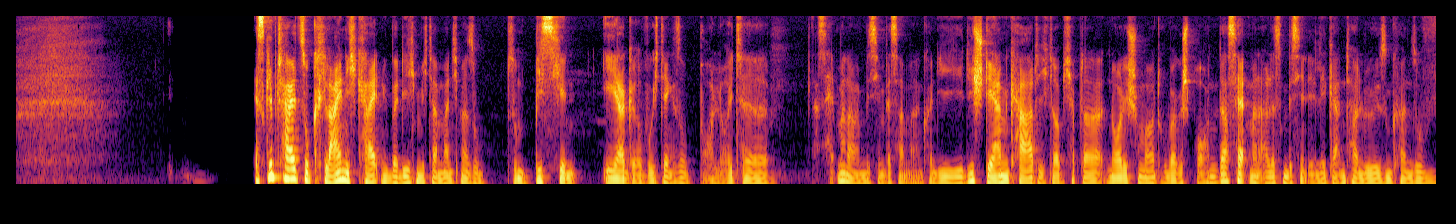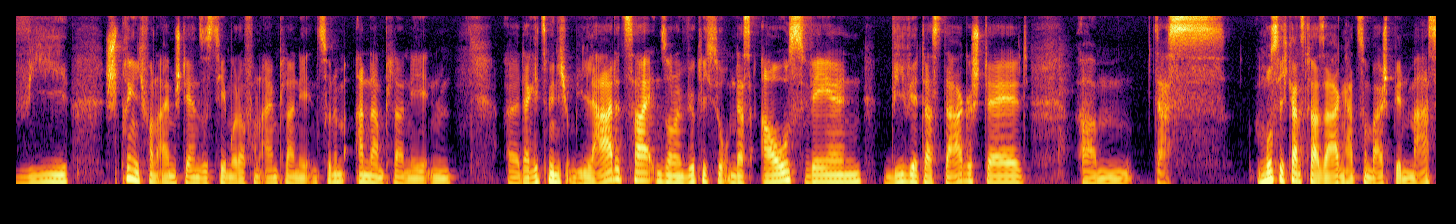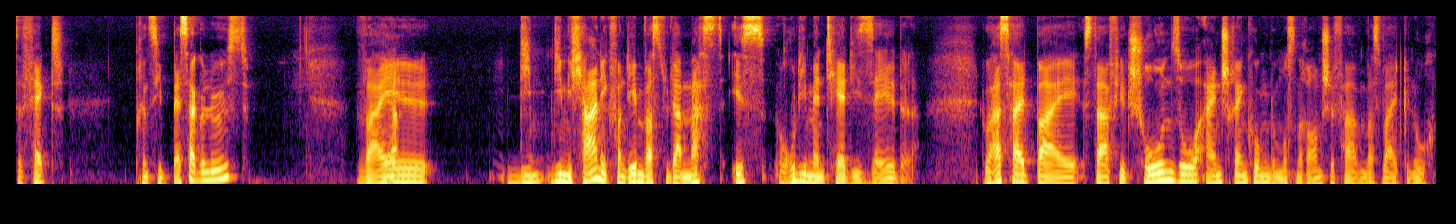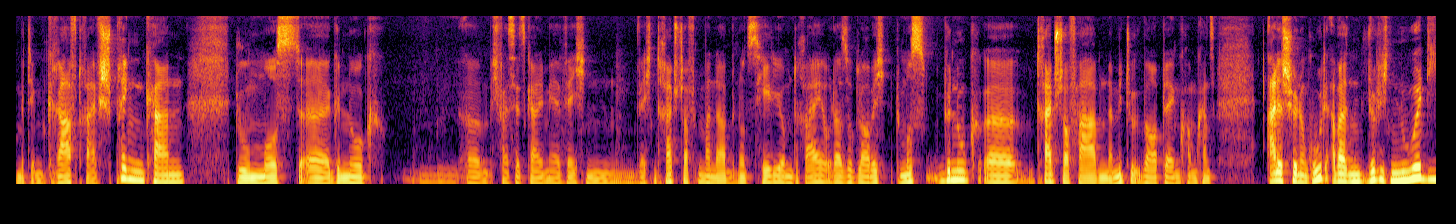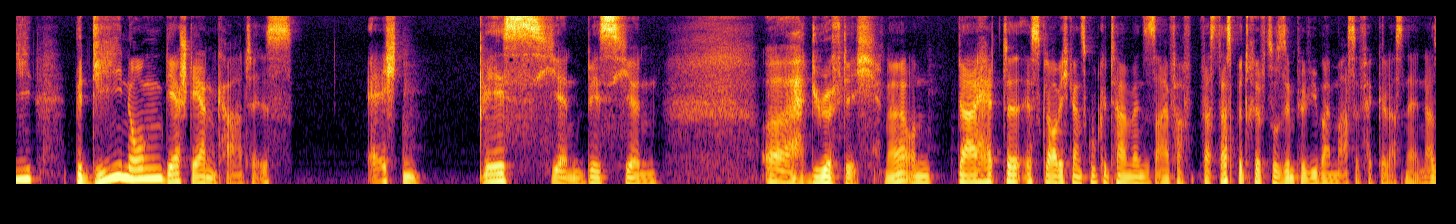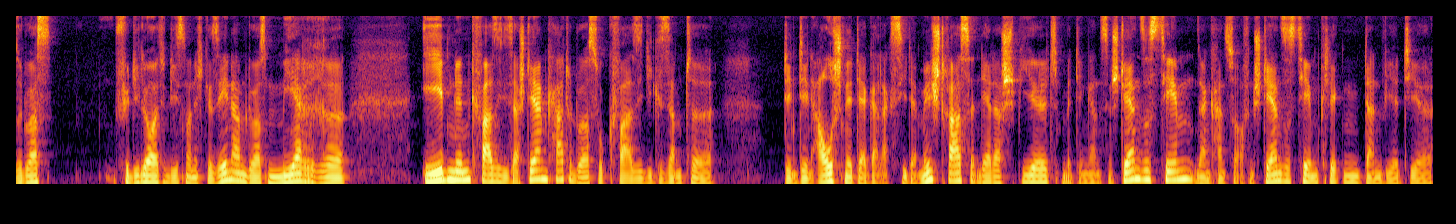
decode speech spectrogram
Es gibt halt so Kleinigkeiten, über die ich mich dann manchmal so, so ein bisschen ärgere, wo ich denke so, boah, Leute, das hätte man aber ein bisschen besser machen können. Die, die Sternkarte, ich glaube, ich habe da neulich schon mal drüber gesprochen, das hätte man alles ein bisschen eleganter lösen können. So wie springe ich von einem Sternsystem oder von einem Planeten zu einem anderen Planeten. Äh, da geht es mir nicht um die Ladezeiten, sondern wirklich so um das Auswählen, wie wird das dargestellt. Ähm, das muss ich ganz klar sagen, hat zum Beispiel ein Mass Effect Prinzip besser gelöst weil ja. die, die Mechanik von dem, was du da machst, ist rudimentär dieselbe. Du hast halt bei Starfield schon so Einschränkungen. Du musst ein Raumschiff haben, was weit genug mit dem Graph-Drive springen kann. Du musst äh, genug, äh, ich weiß jetzt gar nicht mehr, welchen, welchen Treibstoff man da benutzt, Helium 3 oder so, glaube ich. Du musst genug äh, Treibstoff haben, damit du überhaupt dahin kommen kannst. Alles schön und gut, aber wirklich nur die Bedienung der Sternenkarte ist echt ein bisschen, bisschen äh, dürftig. Ne? Und da hätte es, glaube ich, ganz gut getan, wenn sie es einfach, was das betrifft, so simpel wie beim Mass Effect gelassen hätten. Also du hast, für die Leute, die es noch nicht gesehen haben, du hast mehrere Ebenen quasi dieser Sternkarte. Du hast so quasi die gesamte, den, den Ausschnitt der Galaxie der Milchstraße, in der das spielt, mit den ganzen Sternsystemen. Dann kannst du auf ein Sternsystem klicken, dann wird dir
